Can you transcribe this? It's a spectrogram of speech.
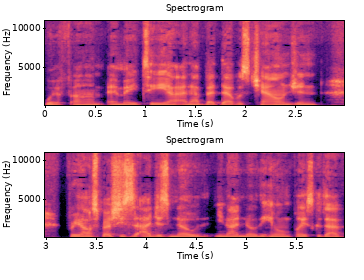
with um, MAT, and I bet that was challenging for y'all, especially since I just know, you know, I know the healing place because I've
